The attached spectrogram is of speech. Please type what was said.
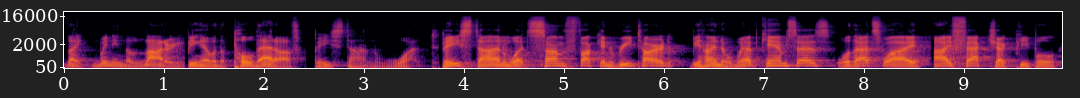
like winning the lottery, being able to pull that off. Based on what? Based on what some fucking retard behind a webcam says? Well, that's why I fact check people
